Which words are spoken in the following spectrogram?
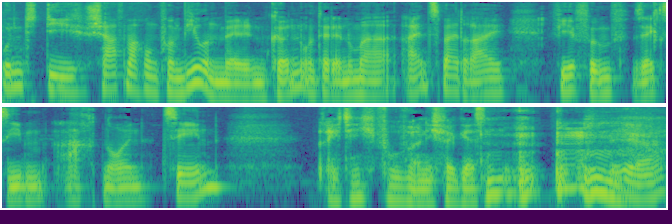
und die Scharfmachung von Viren melden können unter der Nummer 123 4567 8910. Richtig, Vorwahl nicht vergessen. Ja.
